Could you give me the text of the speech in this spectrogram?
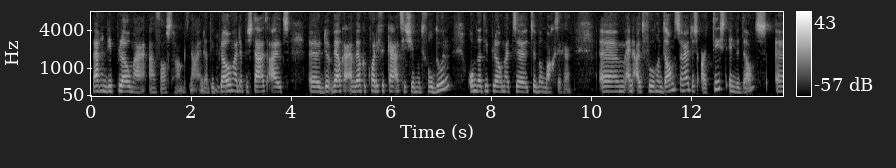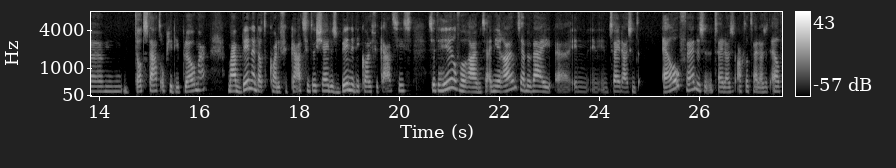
waar een diploma aan vasthangt. Nou, en dat hm. diploma dat bestaat uit uh, de, welke, aan welke kwalificaties je moet voldoen om dat diploma te, te bemachtigen. Um, en uitvoerend danser, dus artiest in de dans, um, dat staat op je diploma. Maar binnen dat kwalificatiedossier, dus binnen die kwalificaties, zit heel veel ruimte. En die ruimte hebben wij uh, in, in, in 2011, hè, dus in 2008 tot 2011,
